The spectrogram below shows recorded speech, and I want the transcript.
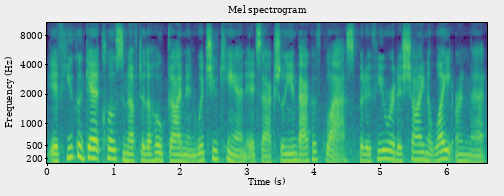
if you could get close enough to the Hope Diamond, which you can, it's actually in back of glass, but if you were to shine a light on that,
